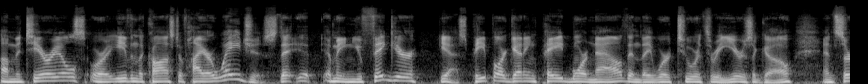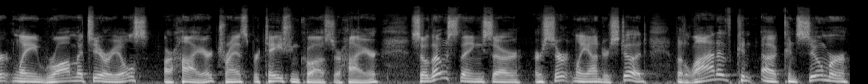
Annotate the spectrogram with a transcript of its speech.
uh, materials or even the cost of higher wages. I mean, you figure, yes, people are getting paid more now than they were two or three years ago, and certainly raw materials are higher, transportation costs are higher. So those things are, are certainly understood, but a lot of con- uh, consumer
